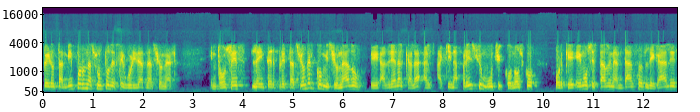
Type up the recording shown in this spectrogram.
pero también por un asunto de seguridad nacional. Entonces, la interpretación del comisionado eh, Adrián Alcalá, a quien aprecio mucho y conozco porque hemos estado en andanzas legales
